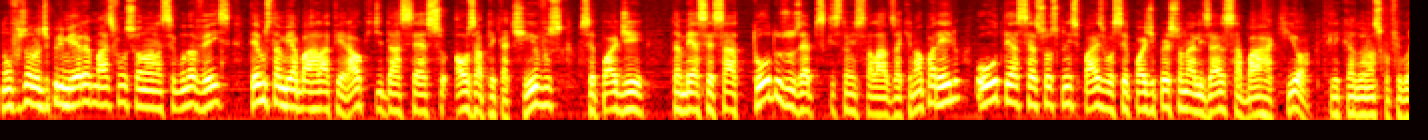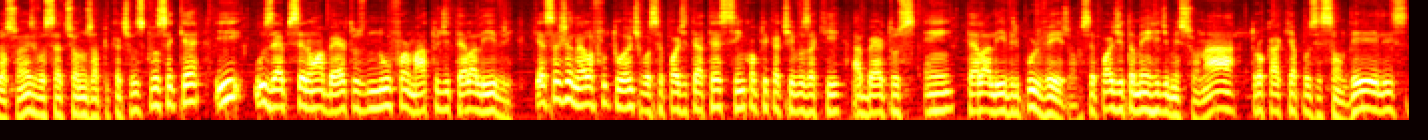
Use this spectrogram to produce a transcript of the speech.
não funcionou de primeira, mas funcionou na segunda vez. Temos também a barra lateral que te dá acesso aos aplicativos. Você pode também acessar todos os apps que estão instalados aqui no aparelho ou ter acesso aos principais. Você pode personalizar essa barra aqui, ó, clicando nas configurações, você adiciona os aplicativos que você quer e os apps serão abertos no formato de tela livre, que essa janela flutuante você pode ter até cinco aplicativos aqui abertos em tela livre por vez. Ó. Você pode também redimensionar, trocar aqui a posição deles,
